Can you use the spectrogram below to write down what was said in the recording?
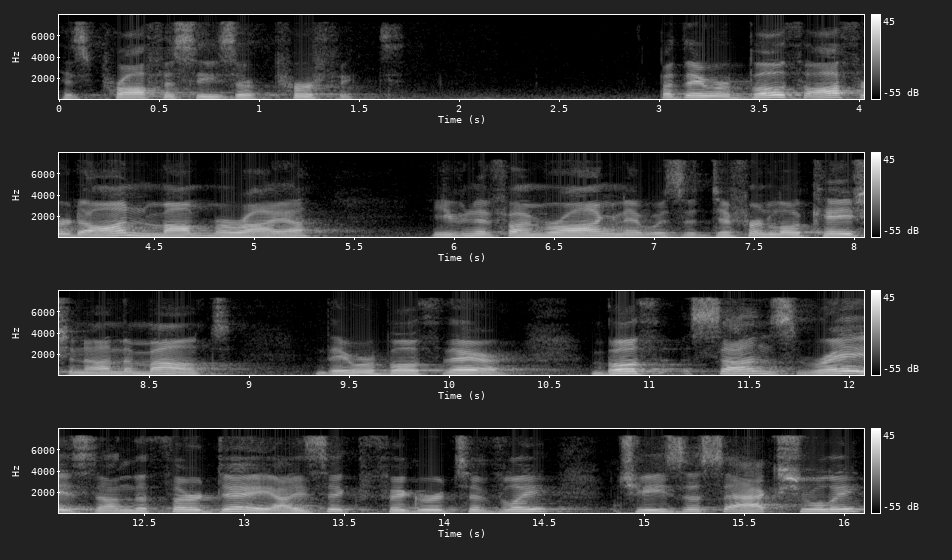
His prophecies are perfect. But they were both offered on Mount Moriah. Even if I'm wrong and it was a different location on the mount, they were both there. Both sons raised on the third day, Isaac figuratively, Jesus actually,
